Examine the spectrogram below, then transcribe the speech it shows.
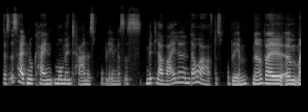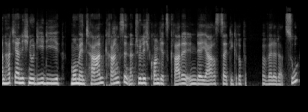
Das ist halt nur kein momentanes Problem. Das ist mittlerweile ein dauerhaftes Problem, ne? weil ähm, man hat ja nicht nur die, die momentan krank sind. Natürlich kommt jetzt gerade in der Jahreszeit die Grippewelle dazu.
